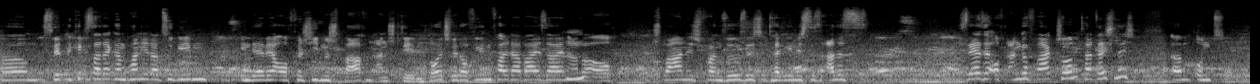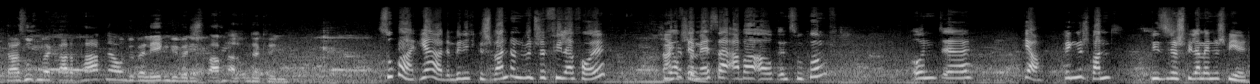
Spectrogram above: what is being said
Ähm, es wird eine Kickstarter-Kampagne dazu geben, in der wir auch verschiedene Sprachen anstreben. Deutsch wird auf jeden Fall dabei sein, aber auch Spanisch, Französisch, Italienisch, das ist alles sehr, sehr oft angefragt schon tatsächlich. Ähm, und da suchen wir gerade Partner und überlegen, wie wir die Sprachen alle unterkriegen. Super, ja, dann bin ich gespannt und wünsche viel Erfolg. Hier auf der Dankeschön. Messe, aber auch in Zukunft. Und äh, ja, bin gespannt, wie sich das Spiel am Ende spielt.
